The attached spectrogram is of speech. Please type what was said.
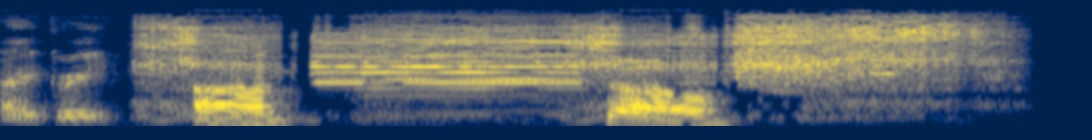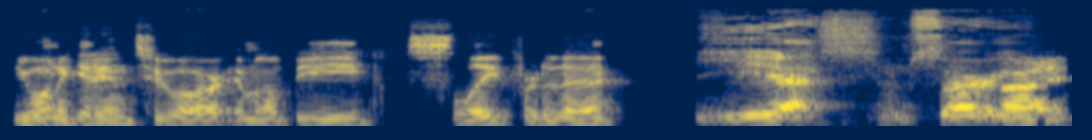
I agree. Um, so, you want to get into our MLB slate for today? Yes. I'm sorry. All right.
